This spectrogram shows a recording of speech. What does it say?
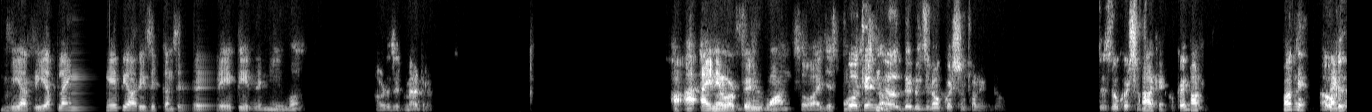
we are reapplying AP or is it considered AP renewal? How does it matter? I, I I never filled one, so I just want Okay, to know. no, there is no question for it though. There's no question Okay. Okay. Okay. Okay. Okay.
